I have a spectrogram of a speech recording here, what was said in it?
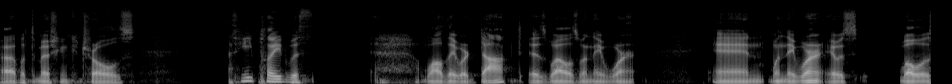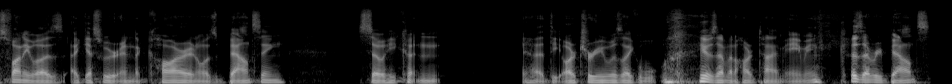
uh, with the motion controls. I think he played with while they were docked as well as when they weren't. And when they weren't, it was well. What was funny was I guess we were in the car and it was bouncing, so he couldn't. Uh, the archery was like he was having a hard time aiming because every bounce,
